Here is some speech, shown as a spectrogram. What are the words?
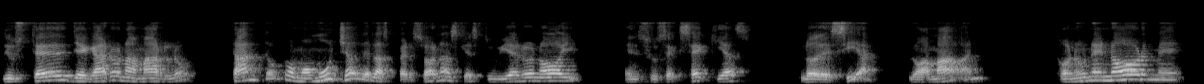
de ustedes llegaron a amarlo, tanto como muchas de las personas que estuvieron hoy en sus exequias lo decían, lo amaban con un enorme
